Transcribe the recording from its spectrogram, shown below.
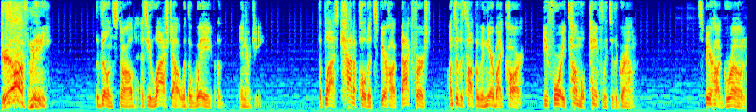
Get off me! the villain snarled as he lashed out with a wave of energy. The blast catapulted Spearhawk back first onto the top of a nearby car before he tumbled painfully to the ground. Spearhawk groaned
